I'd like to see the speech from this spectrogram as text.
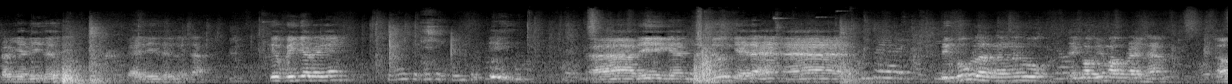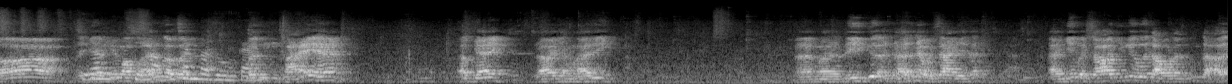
rồi giờ đi thử đi. Kệ đi thử người ta. Kêu phi vô đây cái. À đi tướng vậy đó hả? À. Đi thuốc lên lên nó luôn. Để coi cái mông ra sao. Đó bây Chị giờ cái mông chị ở bên bên, phải ha ok rồi dòng lại đi. À, mà đi cứ ở đâu mà sai vậy đó à, nhưng mà so với cái bữa đầu là cũng đỡ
